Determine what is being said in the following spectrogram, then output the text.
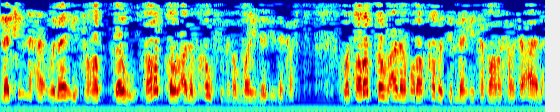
لكن هؤلاء تربوا تربوا على الخوف من الله الذي ذكرت وتربوا على مراقبة الله تبارك وتعالى.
